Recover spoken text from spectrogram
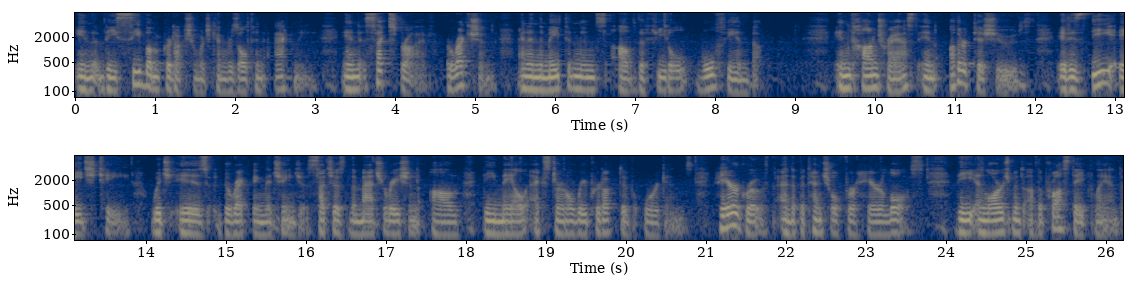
in the sebum production, which can result in acne, in sex drive, erection, and in the maintenance of the fetal Wolffian duct. In contrast, in other tissues, it is DHT which is directing the changes, such as the maturation of the male external reproductive organs, hair growth and the potential for hair loss, the enlargement of the prostate gland,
